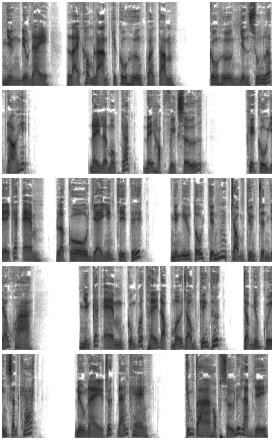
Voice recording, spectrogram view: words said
Nhưng điều này lại không làm cho cô Hương quan tâm. Cô Hương nhìn xuống lớp nói, đây là một cách để học việc sử. Khi cô dạy các em là cô dạy những chi tiết, những yếu tố chính trong chương trình giáo khoa, nhưng các em cũng có thể đọc mở rộng kiến thức trong những quyển sách khác. Điều này rất đáng khen. Chúng ta học sử để làm gì?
